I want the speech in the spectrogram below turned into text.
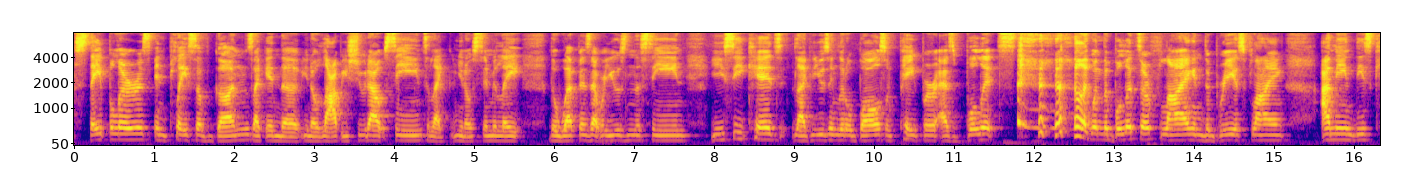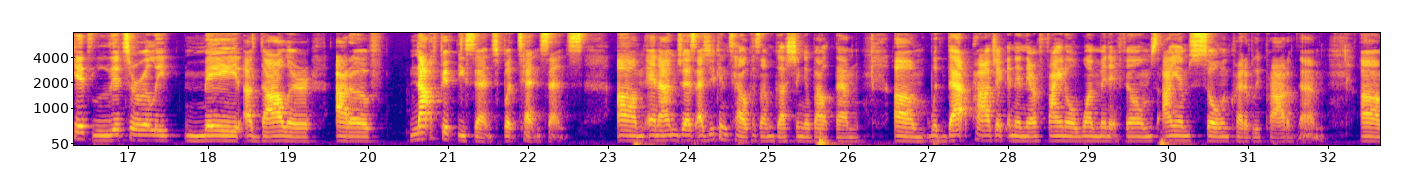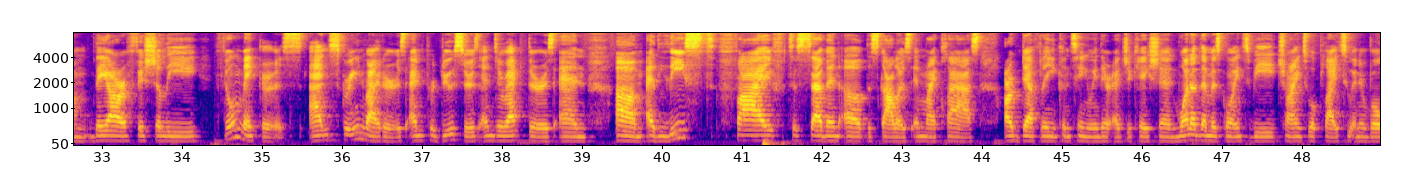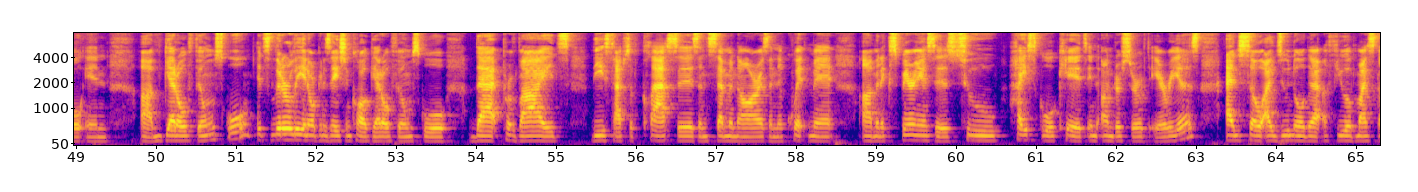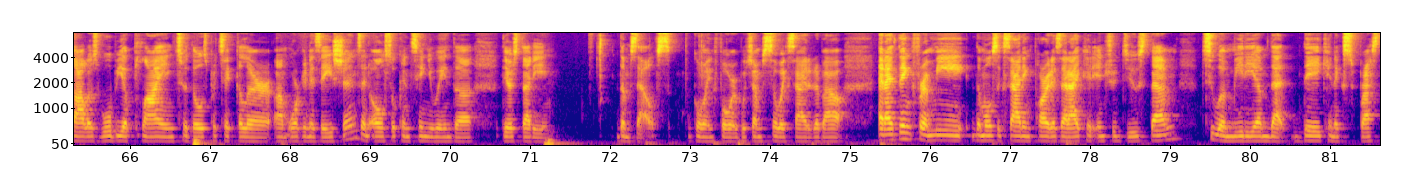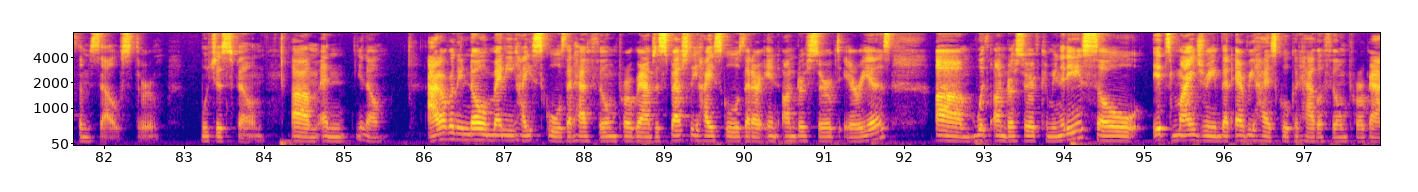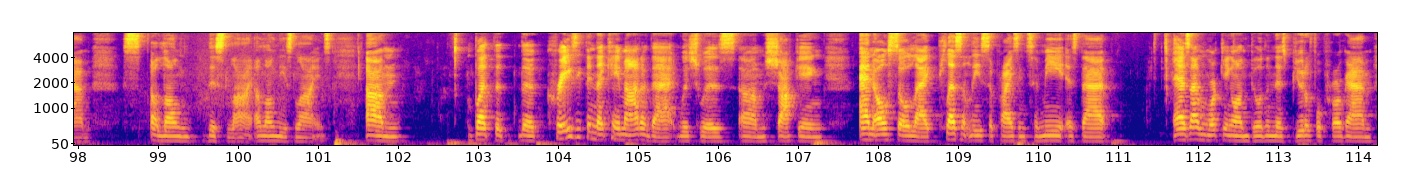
staplers in place of guns like in the you know lobby shootout scene to like you know simulate the weapons that were used in the scene you see kids like using little balls of paper as bullets like when the bullets are flying and debris is flying i mean these kids literally made a dollar out of not 50 cents but 10 cents um, and i'm just as you can tell because i'm gushing about them um, with that project and then their final one minute films. I am so incredibly proud of them. Um, they are officially filmmakers and screenwriters and producers and directors and um, at least five to seven of the scholars in my class are definitely continuing their education. One of them is going to be trying to apply to and enroll in um, Ghetto Film School. It's literally an organization called Ghetto Film School that provides these types of classes and seminars and equipment um, and experiences to high school kids in underserved areas. And so I do know that a few of my scholars will be applying to those particular um, organizations and also continuing the their study themselves going forward, which I'm so excited about. And I think for me, the most exciting part is that I could introduce them to a medium that they can express themselves through, which is film. Um, and, you know, I don't really know many high schools that have film programs, especially high schools that are in underserved areas um, with underserved communities. So it's my dream that every high school could have a film program along this line, along these lines. Um, but the the crazy thing that came out of that, which was um, shocking and also like pleasantly surprising to me is that as I'm working on building this beautiful program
